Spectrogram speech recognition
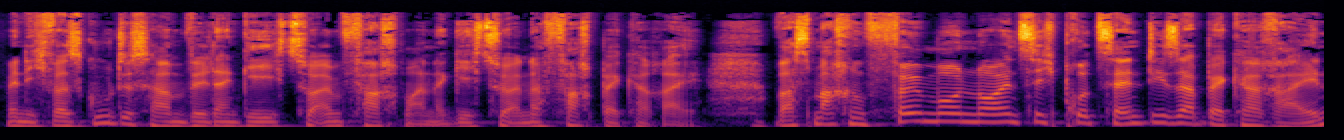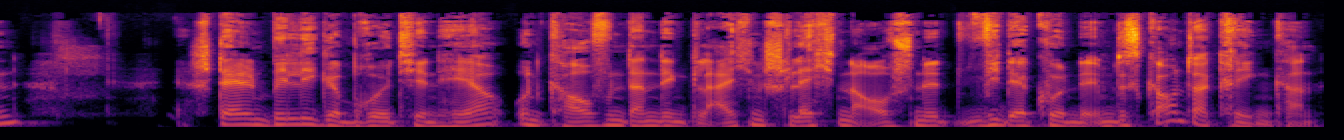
Wenn ich was Gutes haben will, dann gehe ich zu einem Fachmann, dann gehe ich zu einer Fachbäckerei. Was machen 95 Prozent dieser Bäckereien? Stellen billige Brötchen her und kaufen dann den gleichen schlechten Aufschnitt, wie der Kunde im Discounter kriegen kann.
